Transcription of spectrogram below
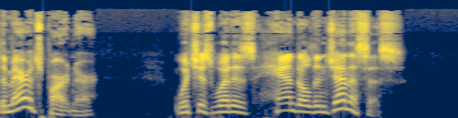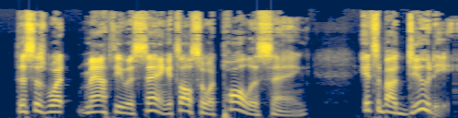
the marriage partner, which is what is handled in Genesis. This is what Matthew is saying. It's also what Paul is saying. It's about duty.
